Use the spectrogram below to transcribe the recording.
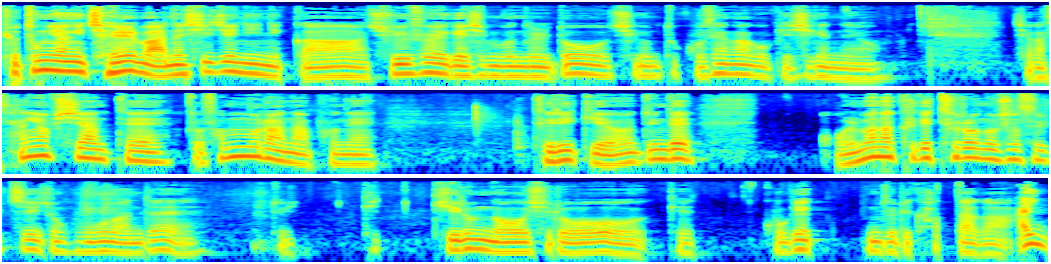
교통량이 제일 많은 시즌이니까 주유소에 계신 분들도 지금 또 고생하고 계시겠네요. 제가 상엽 씨한테 또 선물 하나 보내 드릴게요. 근데 얼마나 크게 틀어 놓으셨을지 좀 궁금한데 또 기름 넣으시러 이렇게 고객분들이 갔다가 아이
